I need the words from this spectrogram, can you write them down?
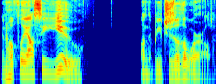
And hopefully, I'll see you on the beaches of the world.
